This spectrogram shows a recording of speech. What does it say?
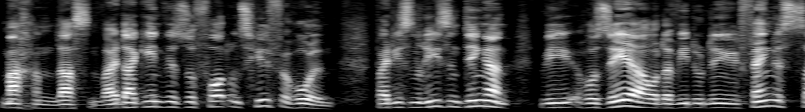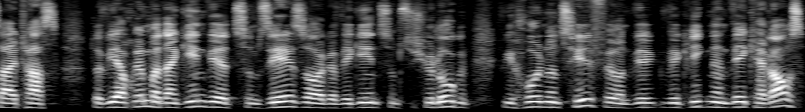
machen lassen, weil da gehen wir sofort uns Hilfe holen. Bei diesen riesen Dingern wie Hosea oder wie du eine Gefängniszeit hast oder wie auch immer, dann gehen wir zum Seelsorger, wir gehen zum Psychologen, wir holen uns Hilfe und wir, wir kriegen einen Weg heraus.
